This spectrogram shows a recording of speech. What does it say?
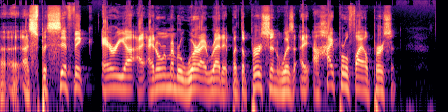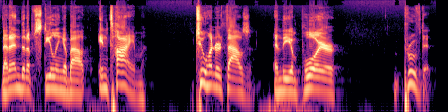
a specific area. I, I, don't remember where I read it, but the person was a, a high profile person that ended up stealing about in time 200,000 and the employer proved it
